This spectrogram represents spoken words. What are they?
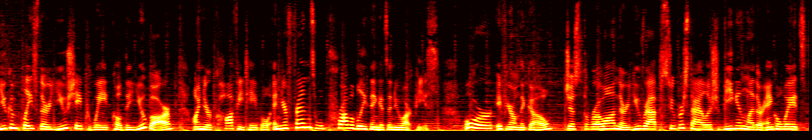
You can place their U shaped weight called the U bar on your coffee table, and your friends will probably think it's a new art piece. Or if you're on the go, just throw on their U Wrap super stylish vegan leather ankle weights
